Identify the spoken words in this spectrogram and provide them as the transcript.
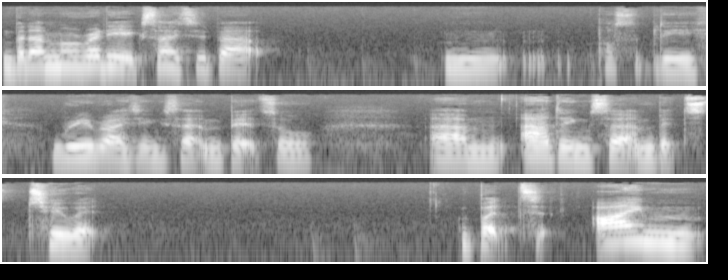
but I'm already excited about mm, possibly rewriting certain bits or um, adding certain bits to it. But I'm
